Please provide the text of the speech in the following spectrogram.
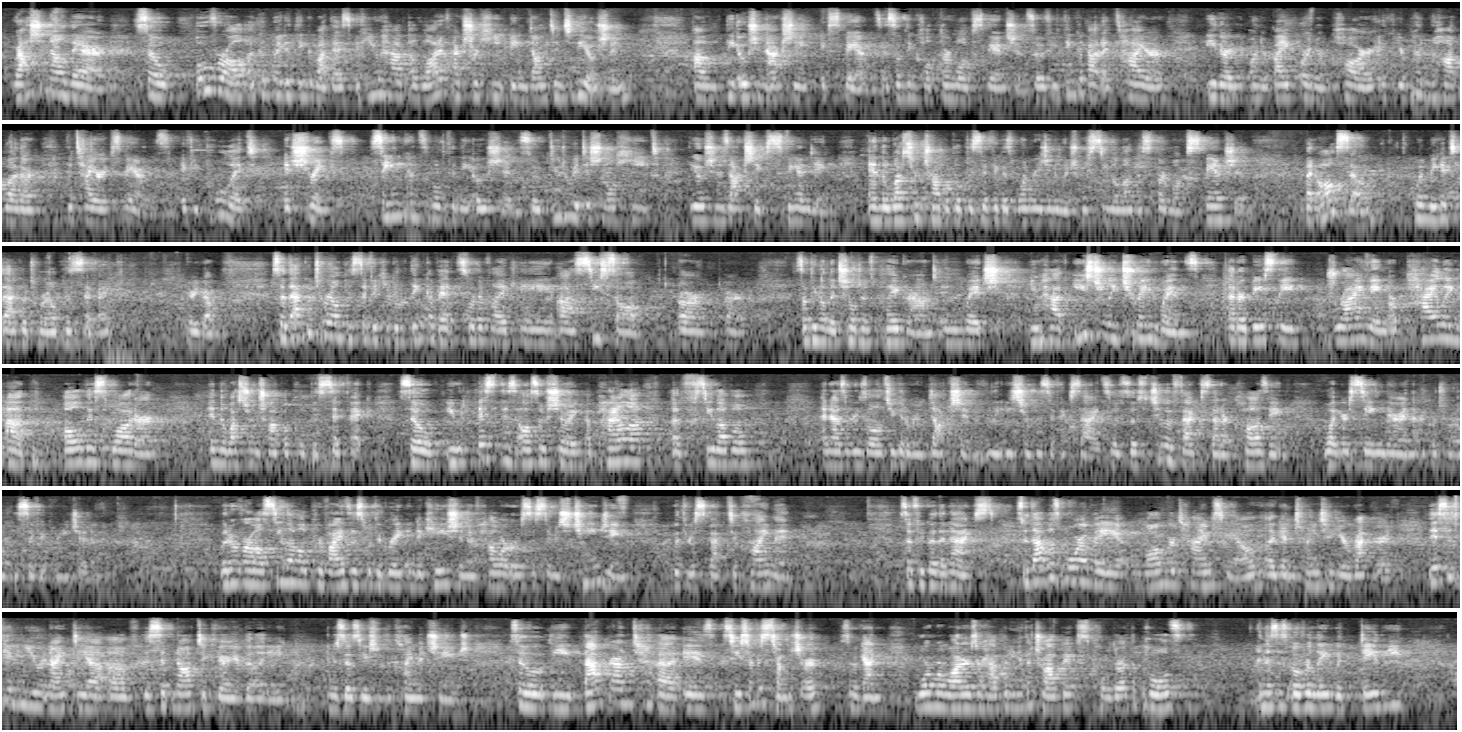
Rationale there. So overall, a good way to think about this, if you have a lot of extra heat being dumped into the ocean, um, the ocean actually expands. It's something called thermal expansion. So if you think about a tire, either on your bike or in your car, if you're put in hot weather, the tire expands. If you cool it, it shrinks. Same principle within the ocean. So due to additional heat, the ocean is actually expanding. And the Western Tropical Pacific is one region in which we've seen a lot of this thermal expansion. But also, when we get to the Equatorial Pacific, here we go. So the Equatorial Pacific, you can think of it sort of like a uh, seesaw or, or something on the children's playground in which you have easterly trade winds that are basically driving or piling up all this water in the Western Tropical Pacific. So you, this is also showing a pileup of sea level and as a result you get a reduction in the Eastern Pacific side. So it's those two effects that are causing what you're seeing there in the Equatorial Pacific region. But overall, sea level provides us with a great indication of how our Earth system is changing with respect to climate. So if we go to the next, so that was more of a longer time scale, again, 22 year record. This is giving you an idea of the synoptic variability in association with climate change. So the background uh, is sea surface temperature. So again, warmer waters are happening at the tropics, colder at the poles. And this is overlaid with daily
